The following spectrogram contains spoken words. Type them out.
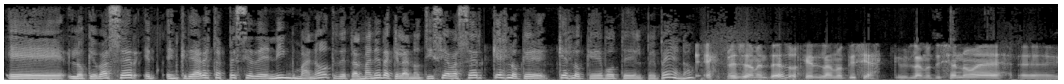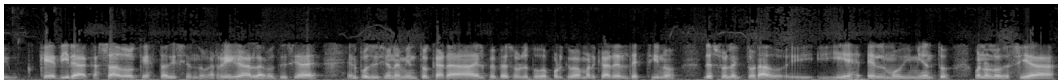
Eh, lo que va a ser en, crear esta especie de enigma, ¿no? De tal manera que la noticia va a ser qué es lo que qué es lo que vote el PP, ¿no? Es precisamente eso, es que la noticia la noticia no es eh, qué dirá Casado, qué está diciendo Garriga, la noticia es el posicionamiento que hará el PP, sobre todo porque va a marcar el destino de su electorado y, y es el movimiento, bueno, lo decía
